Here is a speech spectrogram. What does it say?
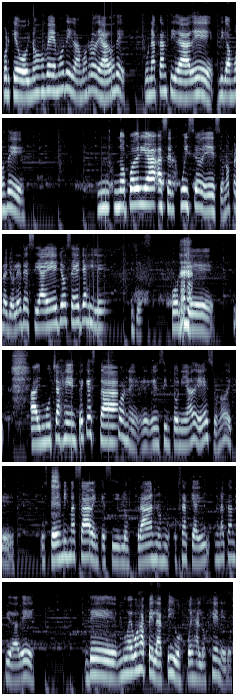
porque hoy nos vemos, digamos, rodeados de una cantidad de, digamos, de, no podría hacer juicio de eso, ¿no? Pero yo les decía a ellos, ellas y ellas, porque hay mucha gente que está eh, en sintonía de eso, ¿no? De que ustedes mismas saben que si los trans, o sea, que hay una cantidad de, de nuevos apelativos, pues, a los géneros.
